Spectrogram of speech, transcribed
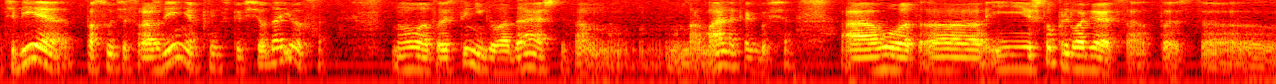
тебе, по сути, с рождения, в принципе, все дается. Ну, вот, то есть ты не голодаешь, ты там нормально как бы все. А, вот, а, и что предлагается? То есть а,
